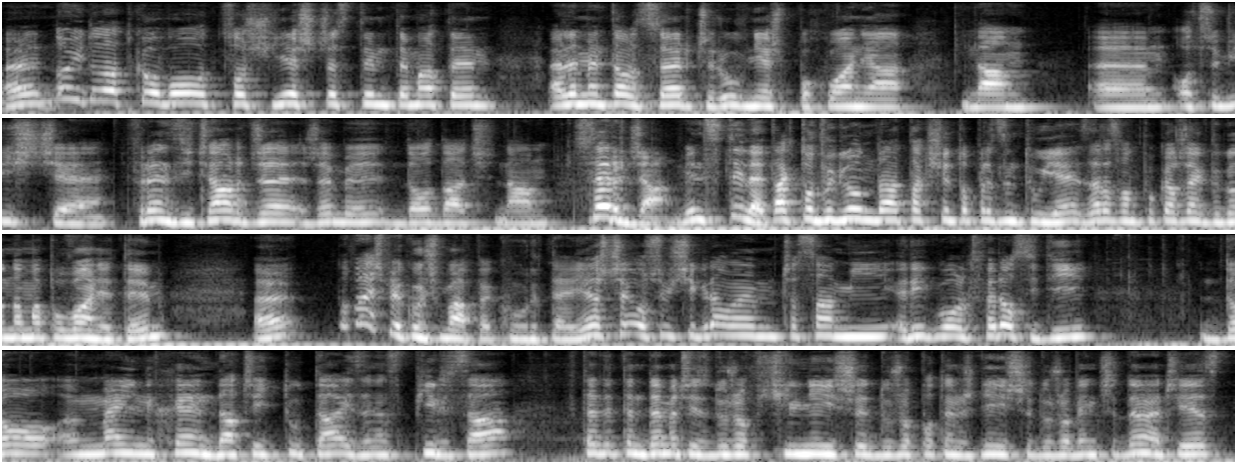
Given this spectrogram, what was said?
E, No i dodatkowo coś jeszcze z tym tematem. Elemental Search również pochłania nam Em, oczywiście Frenzy Charge, żeby dodać nam Surge'a. Więc tyle, tak to wygląda, tak się to prezentuje. Zaraz wam pokażę, jak wygląda mapowanie tym. E, no weźmy jakąś mapę, kurde. Jeszcze oczywiście grałem czasami Rigwald Ferocity do main handa, czyli tutaj, zamiast Pierce'a. Wtedy ten damage jest dużo silniejszy, dużo potężniejszy, dużo większy damage jest.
